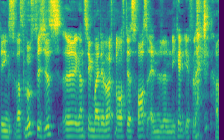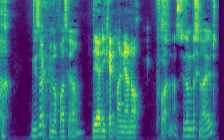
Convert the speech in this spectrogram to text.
Dings. Was lustig ist, äh, ganz nebenbei, der läuft noch auf der Source Engine. Die kennt ihr vielleicht noch. Die sagt mir noch was, ja. Ja, die kennt man ja noch. Vor, Ist die so ein bisschen alt?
